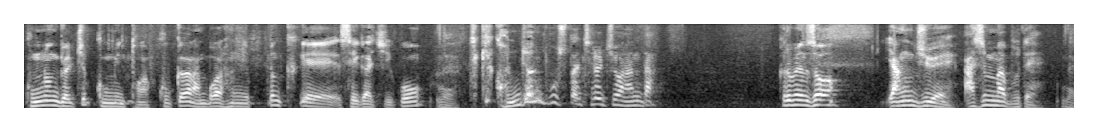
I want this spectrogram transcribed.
국론 결집, 국민 통합, 국가 안보관 확립 등 크게 세 가지고 네. 특히 건전 보수 단체를 지원한다. 그러면서 양주회, 아줌마 부대 네.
